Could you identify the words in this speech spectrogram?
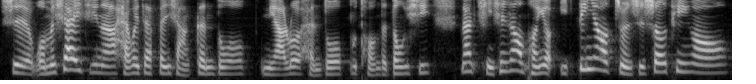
是我们下一集呢，还会再分享更多尼亚洛很多不同的东西。那请线上的朋友一定要准时收听哦，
